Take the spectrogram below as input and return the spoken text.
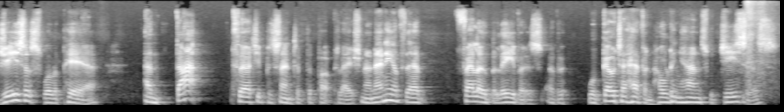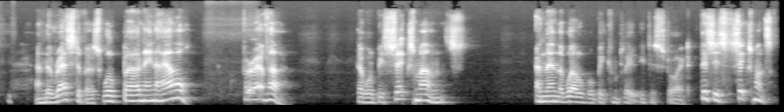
Jesus will appear, and that 30% of the population and any of their fellow believers will go to heaven holding hands with Jesus, and the rest of us will burn in hell forever. There will be six months, and then the world will be completely destroyed. This is six months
